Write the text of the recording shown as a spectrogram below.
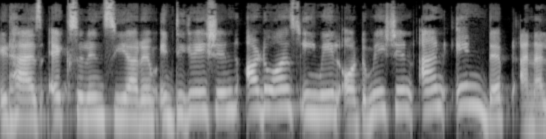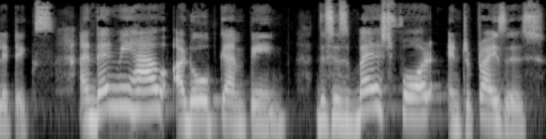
It has excellent CRM integration, advanced email automation, and in depth analytics. And then we have Adobe Campaign. This is best for enterprises.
